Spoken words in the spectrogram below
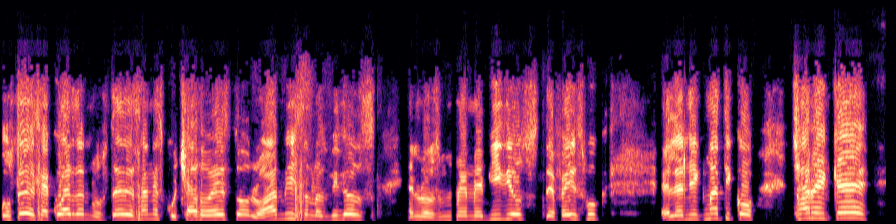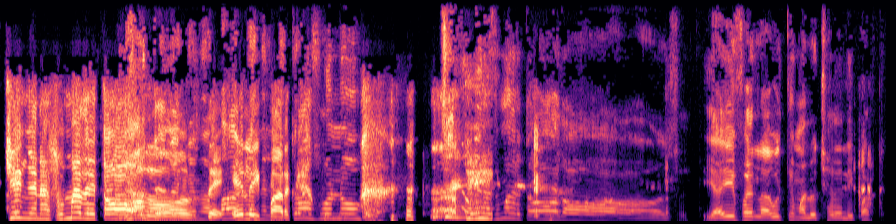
ustedes se acuerdan, ustedes han escuchado esto, lo han visto en los videos, en los meme videos de Facebook, el enigmático, ¿saben qué? Chinguen a su madre todos de, de LA Park. Chinguen a su madre todos. Y ahí fue la última lucha de LA Park.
